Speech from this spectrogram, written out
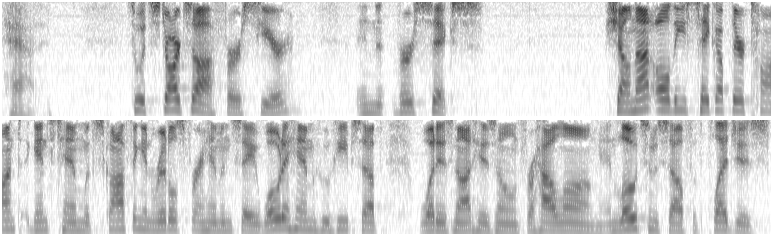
had. So it starts off first here in verse 6 Shall not all these take up their taunt against him with scoffing and riddles for him and say, Woe to him who heaps up what is not his own, for how long? And loads himself with pledges.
